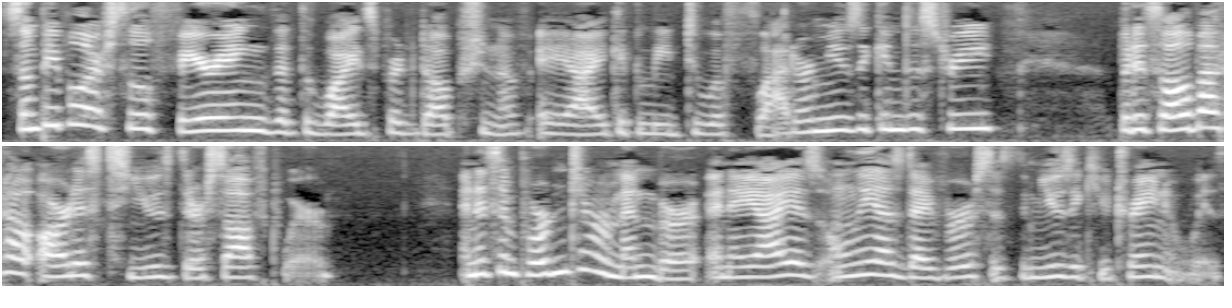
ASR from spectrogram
Some people are still fearing that the widespread adoption of AI could lead to a flatter music industry, but it's all about how artists use their software. And it's important to remember an AI is only as diverse as the music you train it with.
